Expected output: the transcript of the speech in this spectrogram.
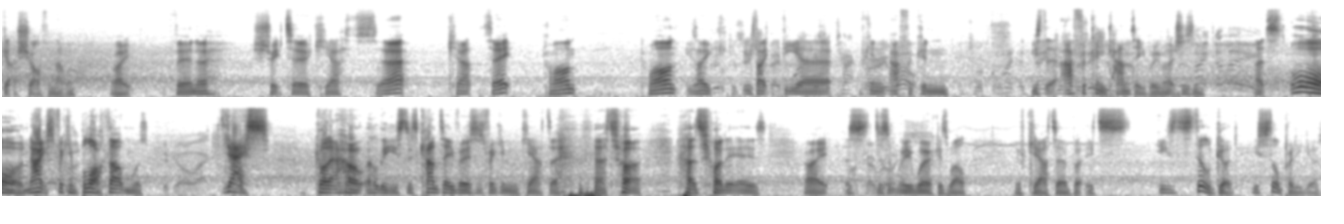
get a shot off from that one. Right, Werner, straight to Kiate. Kiate, come on, Come on, he's like he's like the uh, freaking African. He's the African Kante, pretty much, isn't he? That's oh, nice freaking block that one was. Yes, got it out at least. It's Kante versus freaking Kiata. that's what that's what it is. Right, this doesn't really work as well with Kiata, but it's he's still good. He's still pretty good.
